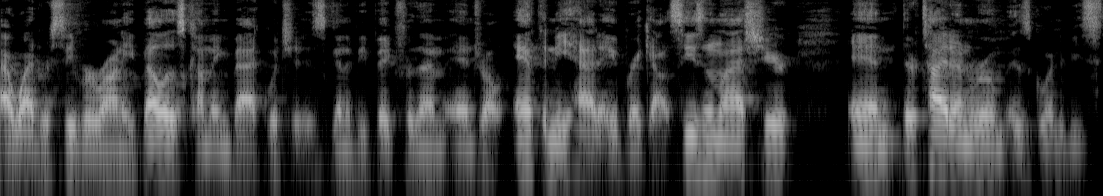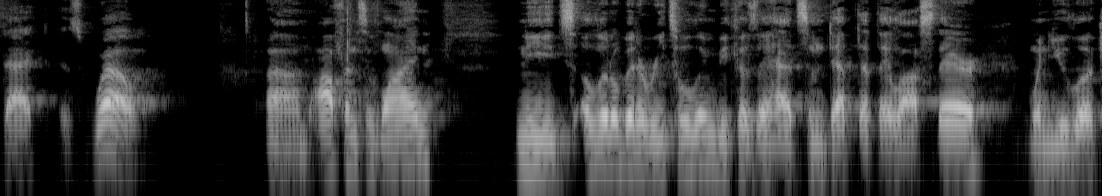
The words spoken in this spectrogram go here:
At wide receiver, Ronnie Bell is coming back, which is going to be big for them. Andrel Anthony had a breakout season last year and their tight end room is going to be stacked as well. Um, offensive line needs a little bit of retooling because they had some depth that they lost there. When you look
